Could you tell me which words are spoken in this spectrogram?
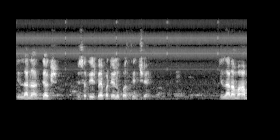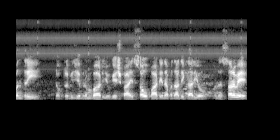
જિલ્લાના અધ્યક્ષ શ્રી સતીશભાઈ પટેલ ઉપસ્થિત છે. જિલ્લાના મહામંત્રી ડૉક્ટર બીજે બ્રહ્મભટ્ટ, યોગેશભાઈ, સૌ પાર્ટીના પદાધિકારીઓ અને સર્વે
